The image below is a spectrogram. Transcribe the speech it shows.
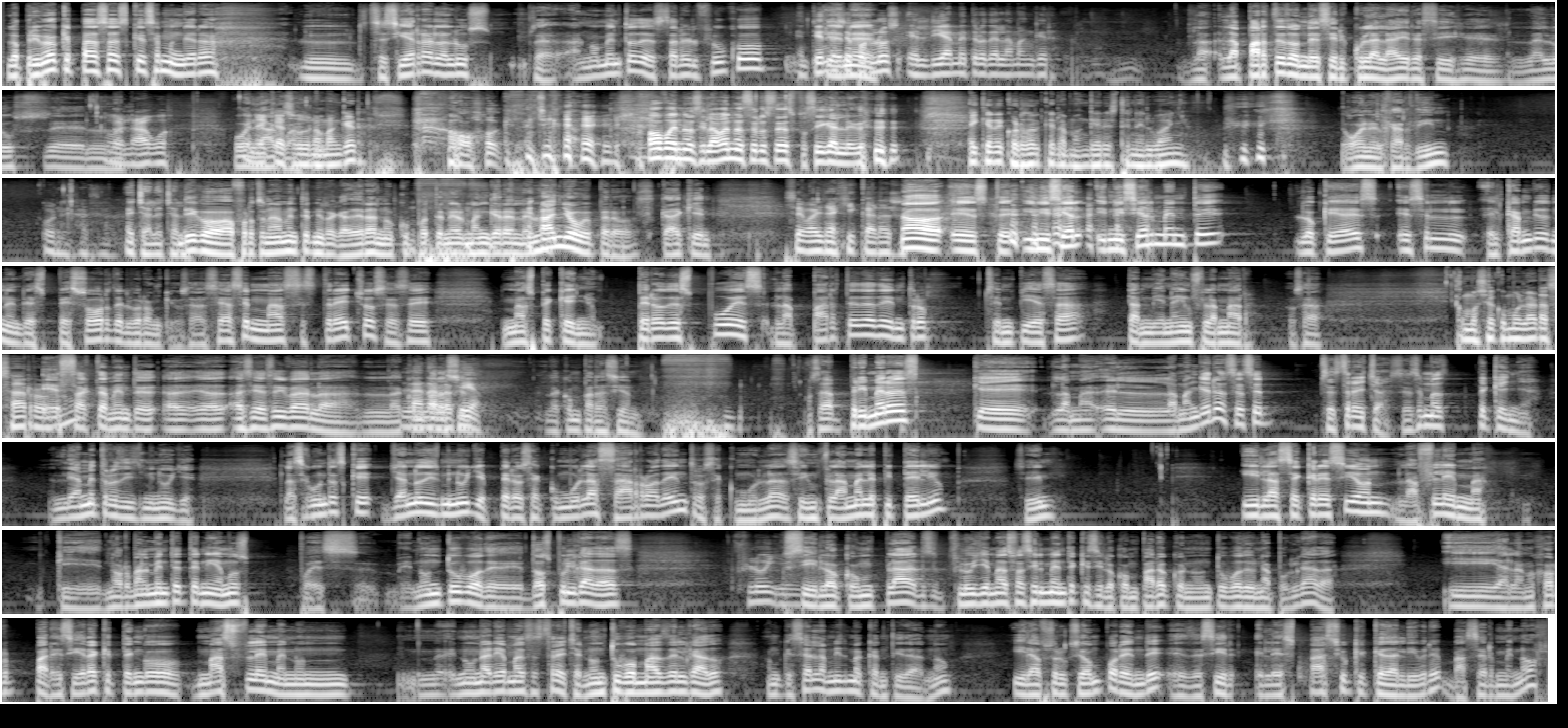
Lo primero que pasa es que esa manguera se cierra la luz. O sea, al momento de estar el flujo, Entiéndase tiene por luz el diámetro de la manguera. La, la parte donde circula el aire, sí, eh, la luz. el- O el agua, o en el el caso agua, de una ¿no? manguera. Oh. Oh, bueno, si la van a hacer ustedes, pues síganle. Hay que recordar que la manguera está en el baño o en el jardín. o en el jardín. Échale, échale. Digo, afortunadamente mi regadera no ocupo tener manguera en el baño, güey, pero cada quien. Se baña jicaras. No, este, inicial, inicialmente lo que es es el, el cambio en el espesor del bronquio. O sea, se hace más estrecho, se hace más pequeño. Pero después la parte de adentro se empieza también a inflamar. O sea, Como si acumulara sarro. ¿no? exactamente, hacia eso iba la, la La comparación. analogía. La comparación. O sea, primero es que la, el- la manguera se hace, se estrecha, se hace más pequeña. El diámetro disminuye. La segunda es que ya no disminuye, pero se acumula sarro adentro, se acumula, se inflama el epitelio, ¿sí? Y la secreción, la flema, que normalmente teníamos, pues, en un tubo de dos pulgadas, Fluye. si lo fluye más fácilmente que si lo comparo con un tubo de una pulgada. Y a lo mejor pareciera que tengo más flema en un, en un área más estrecha, en un tubo más delgado, aunque sea la misma cantidad, ¿no? Y la obstrucción, por ende, es decir, el espacio que queda libre va a ser menor.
